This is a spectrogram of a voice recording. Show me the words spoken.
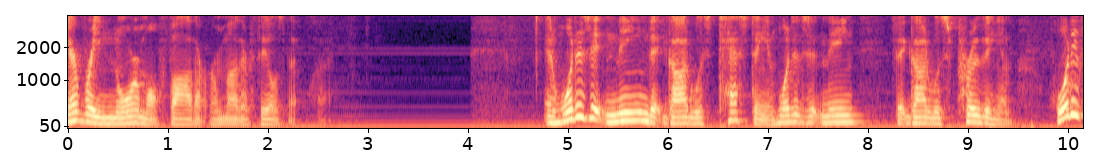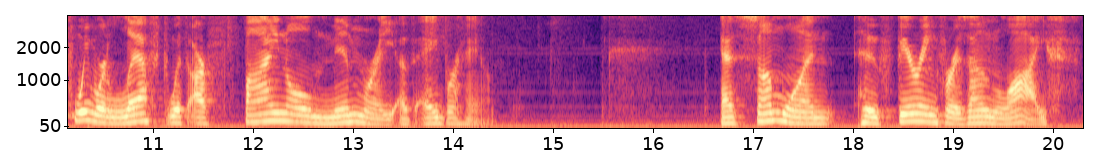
Every normal father or mother feels that way. And what does it mean that God was testing him? What does it mean that God was proving him? What if we were left with our final memory of Abraham as someone who, fearing for his own life,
